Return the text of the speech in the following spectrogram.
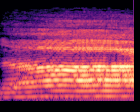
No.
